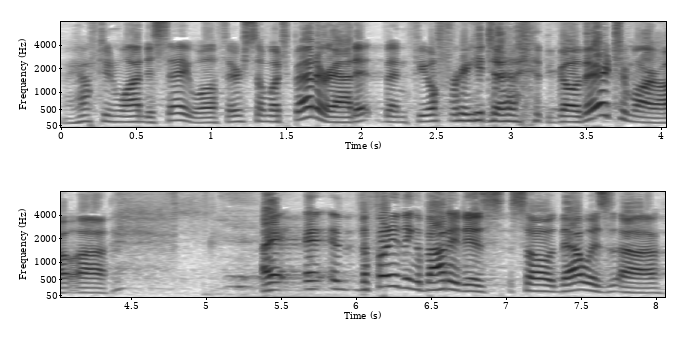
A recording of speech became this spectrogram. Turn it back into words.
I often wanted to say, well, if they're so much better at it, then feel free to, to go there tomorrow. Uh, I, and the funny thing about it is, so that was uh,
